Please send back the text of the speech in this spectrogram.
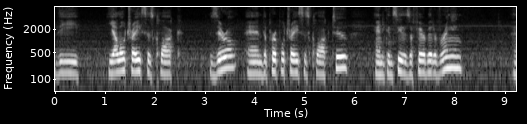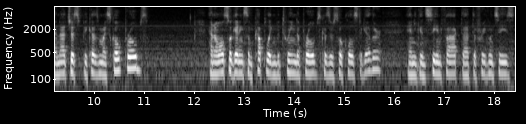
The yellow trace is clock 0, and the purple trace is clock 2, and you can see there's a fair bit of ringing, and not just because of my scope probes. And I'm also getting some coupling between the probes because they're so close together and you can see in fact that the frequencies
